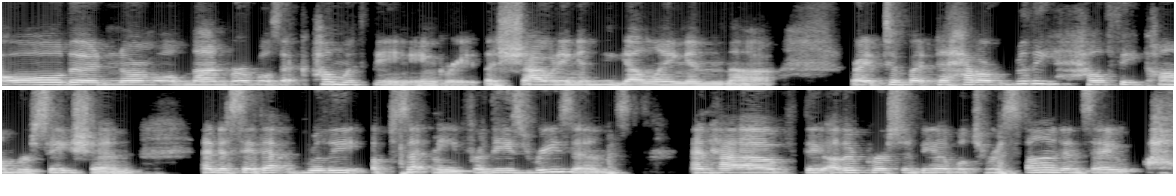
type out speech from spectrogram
all the normal nonverbals that come with being angry the shouting and the yelling and the right to but to have a really healthy conversation and to say that really upset me for these reasons and have the other person be able to respond and say oh,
